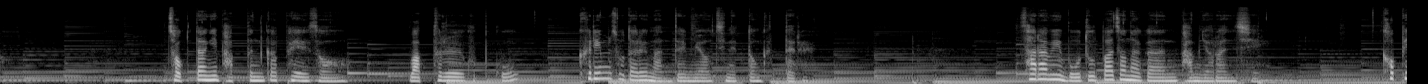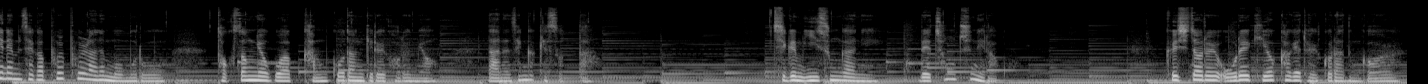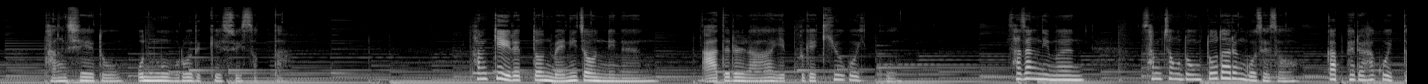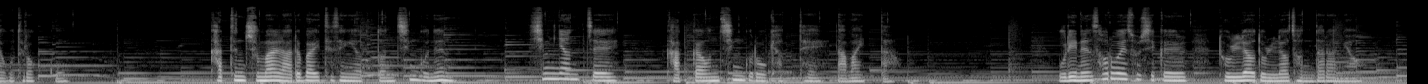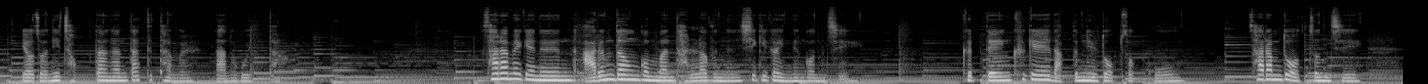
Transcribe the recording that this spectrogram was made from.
적당히 바쁜 카페에서 와플을 굽고 크림 소다를 만들며 지냈던 그때를 사람이 모두 빠져나간 밤 11시 커피 냄새가 폴폴 나는 몸으로 덕성여고 앞 감고단길을 걸으며 나는 생각했었다. 지금 이 순간이 내 청춘이라고. 그 시절을 오래 기억하게 될 거라는 걸 당시에도 온몸으로 느낄 수 있었다. 함께 일했던 매니저 언니는 아들을 낳아 예쁘게 키우고 있고, 사장님은 삼청동 또 다른 곳에서 카페를 하고 있다고 들었고, 같은 주말 아르바이트생이었던 친구는 10년째 가까운 친구로 곁에 남아있다. 우리는 서로의 소식을 돌려 돌려 전달하며 여전히 적당한 따뜻함을 나누고 있다. 사람에게는 아름다운 것만 달라붙는 시기가 있는 건지, 그땐 크게 나쁜 일도 없었고, 사람도 어쩐지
